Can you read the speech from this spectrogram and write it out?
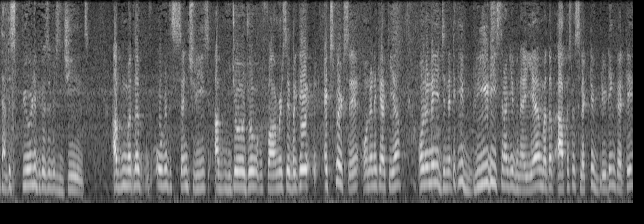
that is purely because of its genes अब मतलब ओवर द सेंचुरीज अब जो जो फार्मर से बल्कि एक्सपर्ट से उन्होंने क्या किया? उन्होंने ये जेनेटिकली ब्रीड ही इस तरह की बनाई है मतलब आपस में सिलेक्टिव ब्रीडिंग करके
